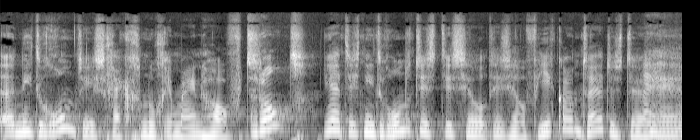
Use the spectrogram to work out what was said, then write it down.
uh, niet rond is, gek genoeg in mijn hoofd. Rond? Ja, het is niet rond, het is, het is, heel, het is heel vierkant. Hè? Dus, de, ja, ja, ja.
